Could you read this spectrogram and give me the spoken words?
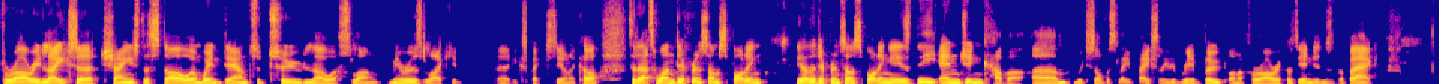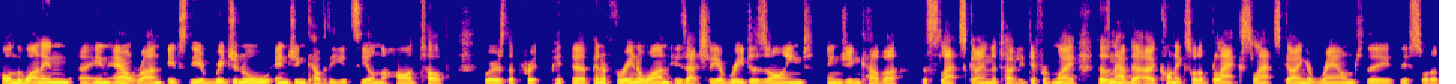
Ferrari later changed the style and went down to two lower slung mirrors, like you'd expect to see on a car. So that's one difference I'm spotting. The other difference I'm spotting is the engine cover, um, which is obviously basically the rear boot on a Ferrari because the engine's at the back. On the one in uh, in Outrun, it's the original engine cover that you'd see on the hardtop, whereas the Pri- uh, Pininfarina one is actually a redesigned engine cover. The slats going a totally different way. Doesn't have that iconic sort of black slats going around the this sort of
